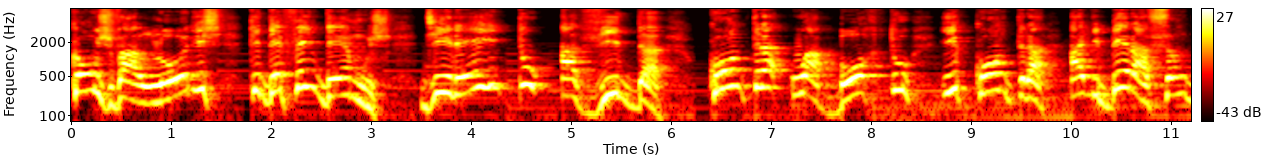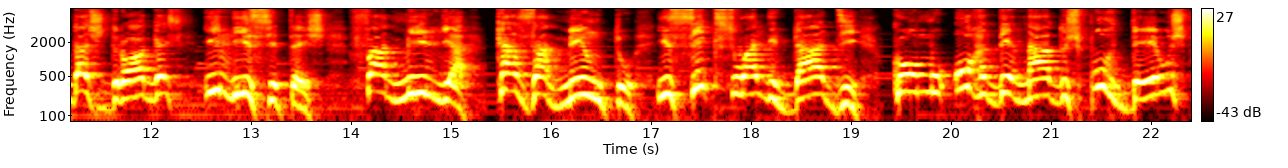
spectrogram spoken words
com os valores que defendemos: direito à vida, contra o aborto e contra a liberação das drogas ilícitas, família, casamento e sexualidade como ordenados por Deus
